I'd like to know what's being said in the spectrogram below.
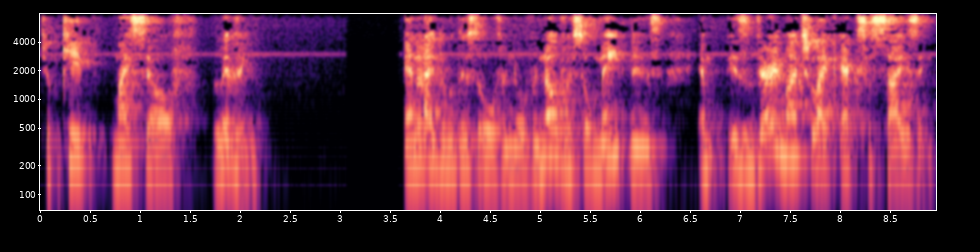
to keep myself living. And I do this over and over and over. So maintenance is very much like exercising.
